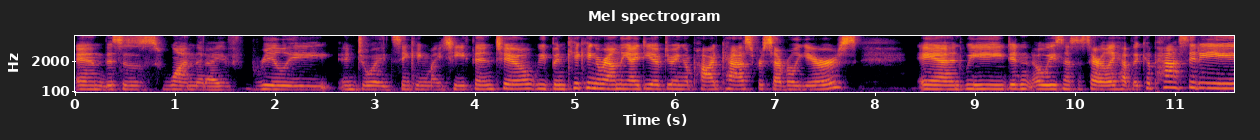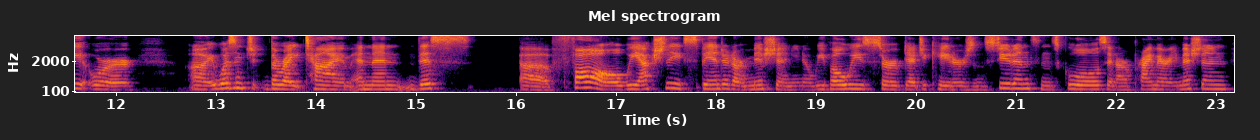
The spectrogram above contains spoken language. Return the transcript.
And this is one that I've really enjoyed sinking my teeth into. We've been kicking around the idea of doing a podcast for several years, and we didn't always necessarily have the capacity or uh, it wasn't the right time. And then this uh, fall, we actually expanded our mission. You know, we've always served educators and students and schools, and our primary mission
